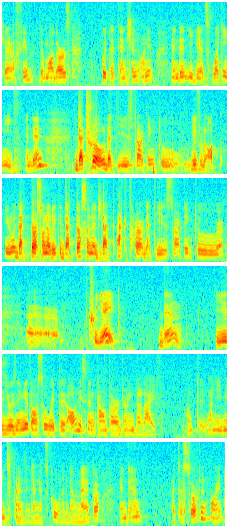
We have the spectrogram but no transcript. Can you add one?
care of him, the mothers put attention on him, and then he gets what he needs. And then that role that he is starting to develop, you know, that personality, that personage, that actor that he is starting to uh, uh, create, then he is using it also with uh, all his encounter during the life, until when he meets friends, and then at school, and then later, and then at a certain point,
